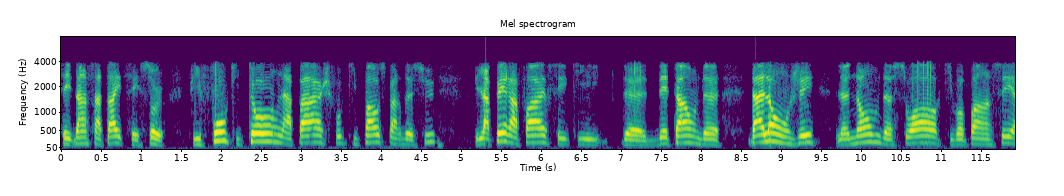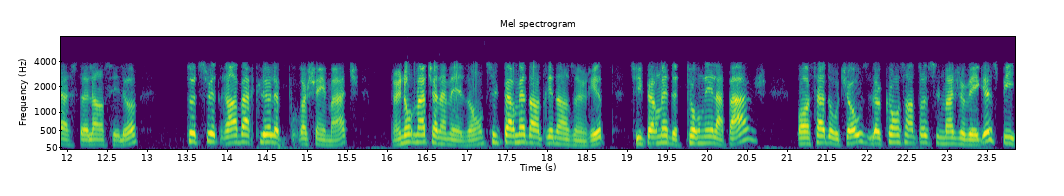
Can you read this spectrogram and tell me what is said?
C'est dans sa tête, c'est sûr. Puis il faut qu'il tourne la page, il faut qu'il passe par-dessus. Puis la pire affaire, c'est qu'il d'étendre, d'allonger le nombre de soirs qu'il va penser à ce lancer-là. Tout de suite, rembarque-le le prochain match. Un autre match à la maison. Tu lui permets d'entrer dans un rythme. Tu lui permets de tourner la page, passer à d'autres choses. Le concentre sur le match de Vegas. Puis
